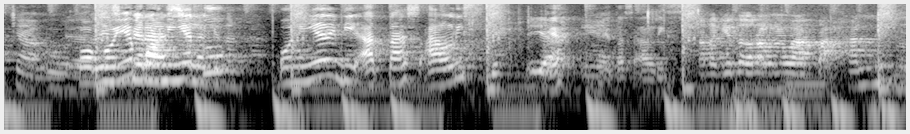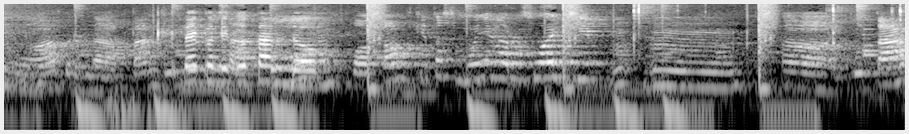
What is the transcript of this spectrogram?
Caur Pokoknya poninya tuh kita. Poninya di atas alis deh. Iya. ya, di atas alis. Karena kita orangnya latahan nih semua berdelapan. Kita ikut-ikutan Satu, dong. Potong kita semuanya harus wajib. Mm. Eh, ikutan.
